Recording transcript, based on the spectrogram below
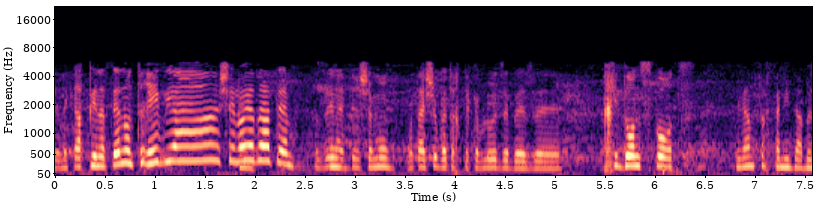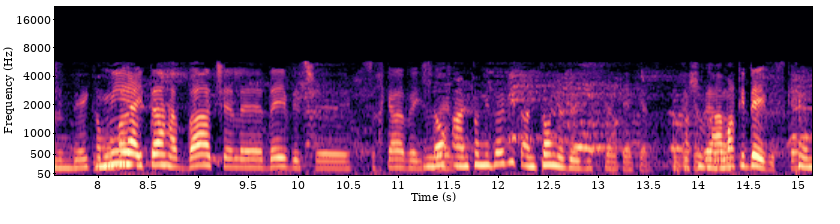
שנקרא פינתנו טריוויה שלא ידעתם. אז הנה, תרשמו, מתישהו בטח תקבלו את זה באיזה חידון ספורט. וגם שחקנית WNBA כמובן. מי הייתה הבת של אה, דייוויס ששיחקה בישראל? לא אנטוני דייוויס, אנטוניו דייוויס. כן, כן, כן. אמרתי דייוויס, כן? כן.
